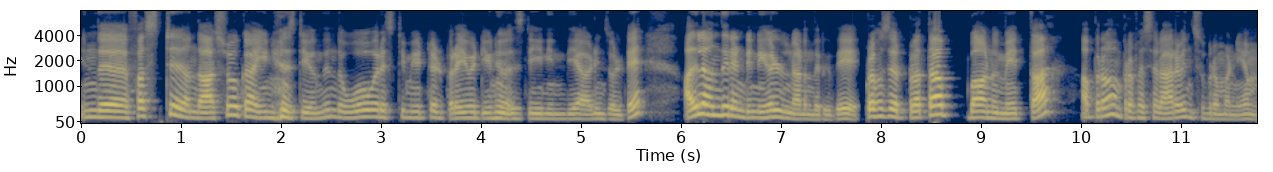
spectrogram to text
இந்த ஃபஸ்ட்டு அந்த அசோகா யூனிவர்சிட்டி வந்து இந்த over estimated private university in India அப்படின்னு சொல்லிட்டு அதில் வந்து ரெண்டு நிகழ்வு நடந்திருக்குது. ப்ரொஃபஸர் பிரதாப் பானு மேத்தா அப்புறம் ப்ரொஃபஸர் அரவிந்த் சுப்பிரமணியம்.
